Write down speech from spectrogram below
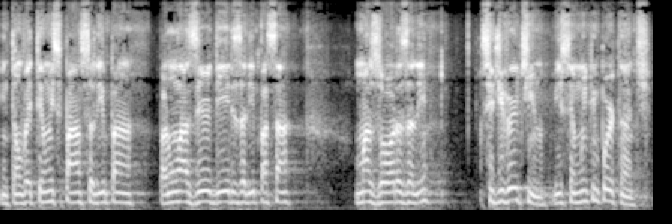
então vai ter um espaço ali para para um lazer deles ali passar umas horas ali se divertindo. Isso é muito importante.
